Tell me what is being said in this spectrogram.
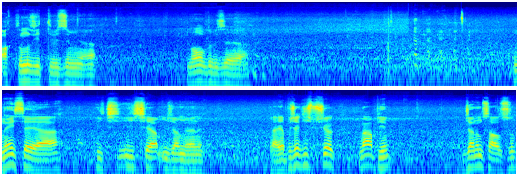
aklımız gitti bizim ya. Ne oldu bize ya? Neyse ya. Hiç, hiç şey yapmayacağım yani. Ya yapacak hiçbir şey yok. Ne yapayım? Canım sağ olsun.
